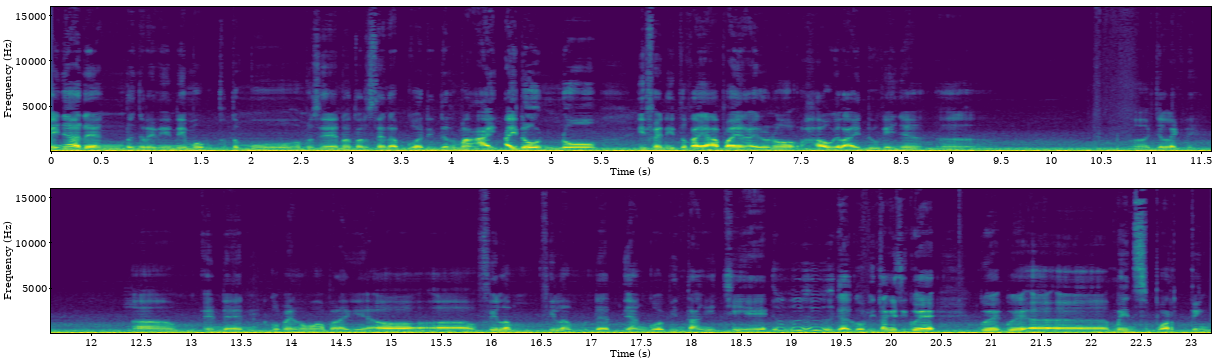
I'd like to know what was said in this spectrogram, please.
kayaknya ada yang dengerin ini mau ketemu maksudnya nonton stand up gue di Derma. I I don't know event itu kayak apa and I don't know how will I do kayaknya eh, eh, jelek deh. Um, and then gue pengen ngomong apa lagi ya? Oh uh, film film that yang gue bintangi uh, uh, uh, gak gue bintangi sih. Gue gue gue uh, uh, main supporting.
